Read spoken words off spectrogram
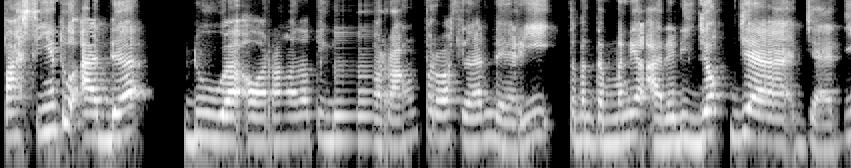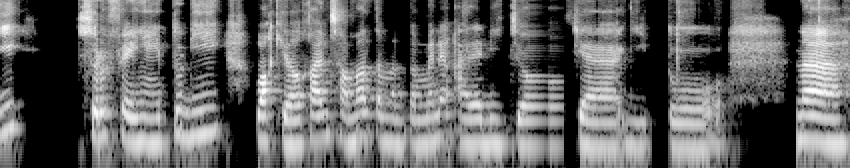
pastinya tuh ada dua orang atau tiga orang perwakilan dari teman-teman yang ada di Jogja. Jadi surveinya itu diwakilkan sama teman-teman yang ada di Jogja gitu. Nah,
